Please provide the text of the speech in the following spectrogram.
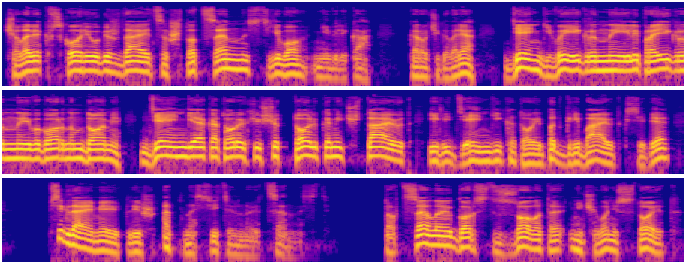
человек вскоре убеждается, что ценность его невелика. Короче говоря, деньги, выигранные или проигранные в игорном доме, деньги, о которых еще только мечтают, или деньги, которые подгребают к себе, всегда имеют лишь относительную ценность. То целая горсть золота ничего не стоит,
